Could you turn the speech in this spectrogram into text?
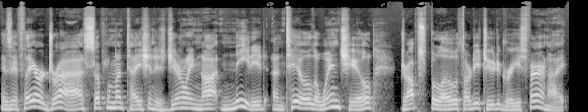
as if they are dry, supplementation is generally not needed until the wind chill drops below 32 degrees Fahrenheit.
